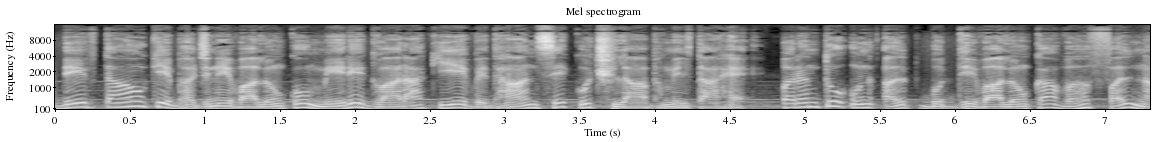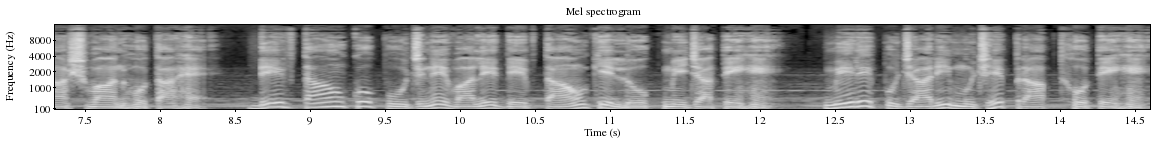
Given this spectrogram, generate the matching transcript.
देवताओं के भजने वालों को मेरे द्वारा किए विधान से कुछ लाभ मिलता है, परंतु उन अल्प बुद्धि वालों का वह फल नाशवान होता है। देवताओं को पूजने वाले देवताओं के लोक में जाते हैं। मेरे पुजारी मुझे प्राप्त होते हैं।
